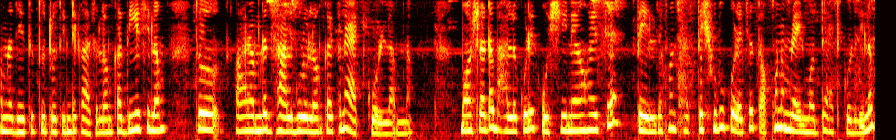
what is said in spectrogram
আমরা যেহেতু দুটো তিনটে কাঁচা লঙ্কা দিয়েছিলাম, তো আর আমরা ঝাল গুঁড়ো লঙ্কা এখানে অ্যাড করলাম না। মশলাটা ভালো করে কষিয়ে নেওয়া হয়েছে। তেল যখন ছাড়তে শুরু করেছে, তখন আমরা এর মধ্যে অ্যাড করে দিলাম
